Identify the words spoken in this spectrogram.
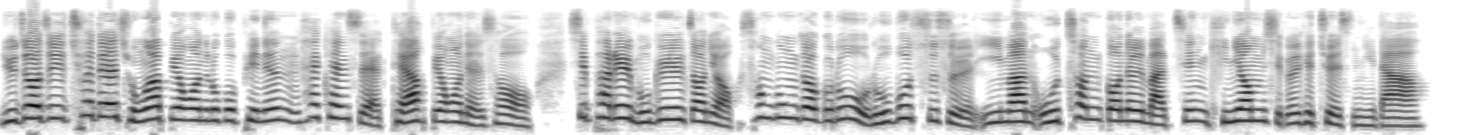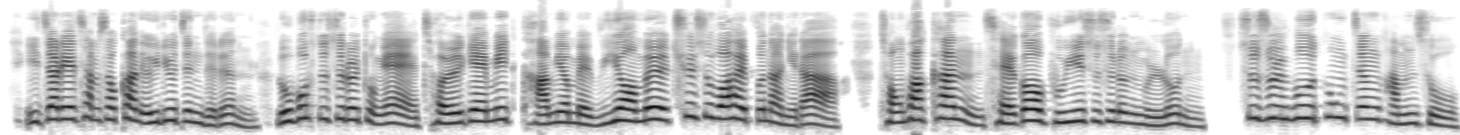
뉴저지 최대 종합병원으로 꼽히는 해켄색 대학병원에서 18일 목요일 저녁 성공적으로 로봇 수술 2만 5천 건을 마친 기념식을 개최했습니다. 이 자리에 참석한 의료진들은 로봇 수술을 통해 절개 및 감염의 위험을 최소화할 뿐 아니라 정확한 제거 부위 수술은 물론 수술 후 통증 감소,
